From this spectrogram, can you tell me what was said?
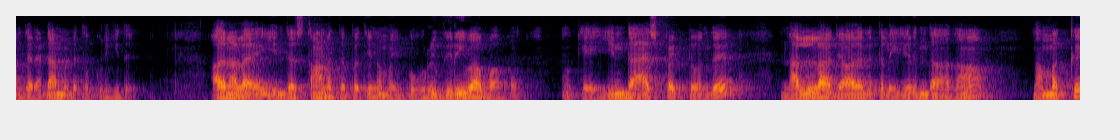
அந்த ரெண்டாம் இடத்தை குறிக்குது. அதனால் இந்த ஸ்தானத்தை பற்றி நம்ம இப்போ ஒரு விரிவாக பார்ப்போம். ஓகே இந்த ஆஸ்பெக்ட் வந்து நல்லா ஜாதகத்தில் இருந்தால் தான் நமக்கு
